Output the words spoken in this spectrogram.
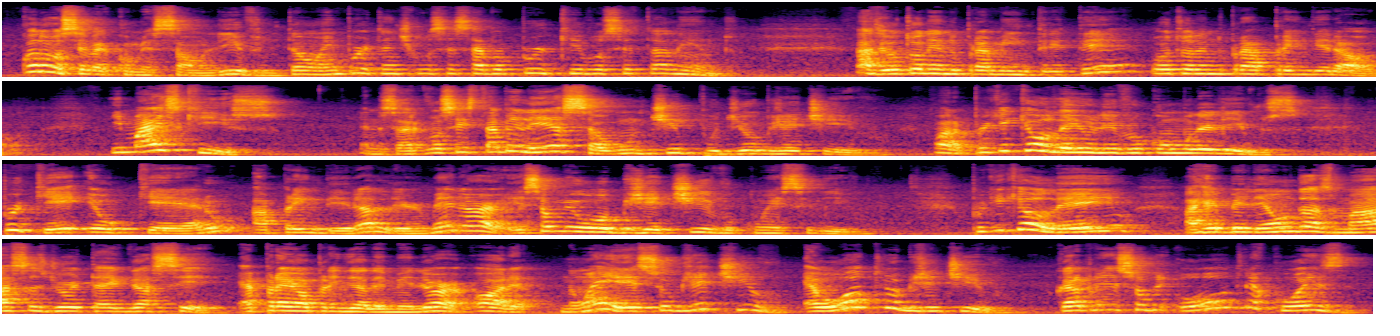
Quando você vai começar um livro, então é importante que você saiba por que você está lendo. Ah, eu estou lendo para me entreter ou eu estou lendo para aprender algo? E mais que isso, é necessário que você estabeleça algum tipo de objetivo. Ora, por que, que eu leio o livro como ler livros? Porque eu quero aprender a ler melhor. Esse é o meu objetivo com esse livro. Por que, que eu leio A Rebelião das Massas de Ortega Gasset? É para eu aprender a ler melhor? Olha, não é esse o objetivo. É outro objetivo. Eu quero aprender sobre outra coisa.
